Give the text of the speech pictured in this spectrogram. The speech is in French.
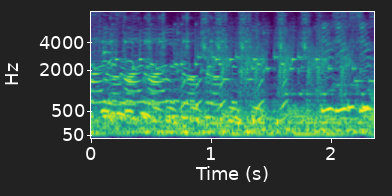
Oh, oh,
